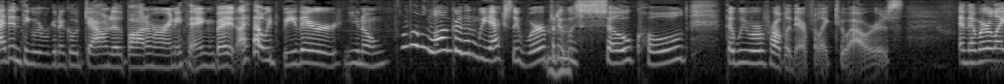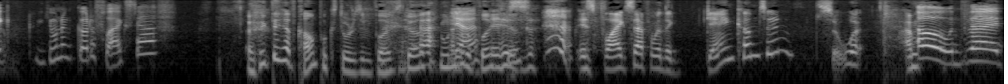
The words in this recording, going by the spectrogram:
I didn't think we were going to go down to the bottom or anything, but I thought we'd be there, you know, a little longer than we actually were. But it was so cold that we were probably there for like two hours, and then we were like, "You want to go to Flagstaff?" I think they have comic book stores in Flagstaff. You want Yeah. Is is Flagstaff where the gang comes in? So what? I'm, Oh, the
